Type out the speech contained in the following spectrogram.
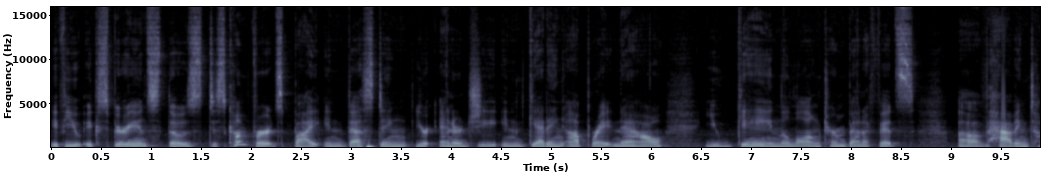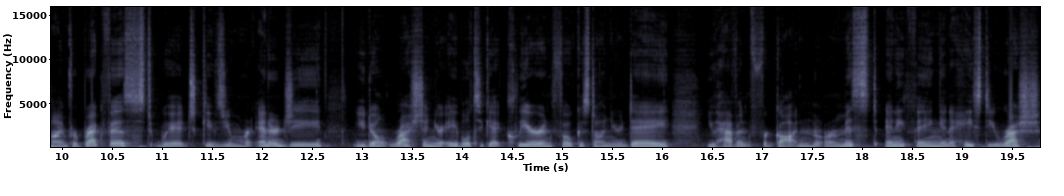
if you experience those discomforts by investing your energy in getting up right now, you gain the long term benefits of having time for breakfast, which gives you more energy. You don't rush and you're able to get clear and focused on your day. You haven't forgotten or missed anything in a hasty rush.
